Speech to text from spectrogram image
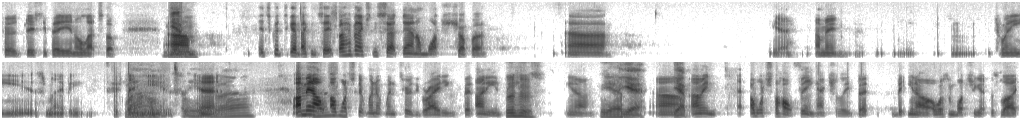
for DCP and all that stuff. Yeah. Um, it's good to go back and see it, but I haven't actually sat down and watched Chopper. Uh, yeah, I mean, mm, twenty years, maybe fifteen Wow, years. Yeah, wow. I mean, I, I watched it when it went through the grading, but only in Mhm. bits. You know, Yeah. Yeah, uh, Yeah. I mean, I watched the whole thing actually, but but you know, I wasn't watching it as like,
